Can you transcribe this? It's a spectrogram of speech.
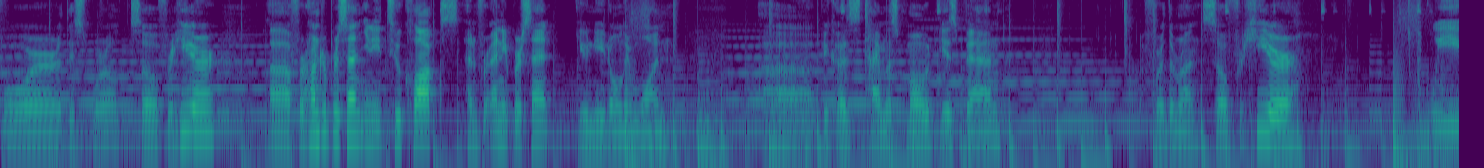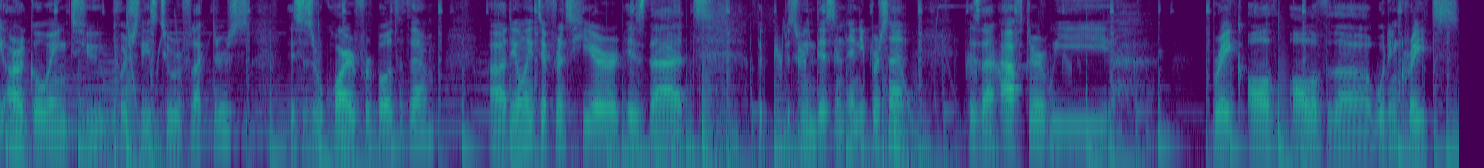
for this world. So for here, uh, for 100% you need two clocks, and for any percent you need only one. Uh, because timeless mode is banned for the run. So for here, we are going to push these two reflectors. This is required for both of them. Uh, the only difference here is that between this and any percent is that after we break all, all of the wooden crates,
